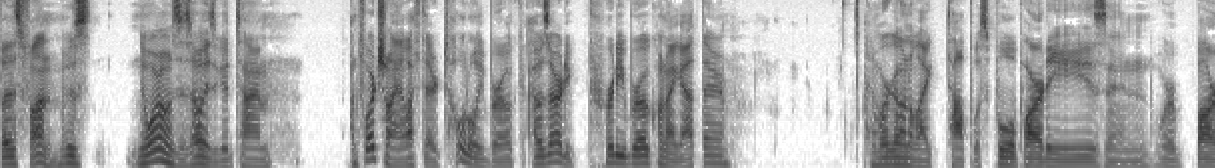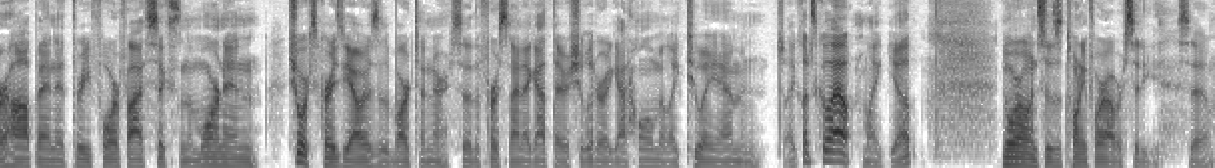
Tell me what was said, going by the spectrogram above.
But it was fun. It was New Orleans is always a good time. Unfortunately, I left there totally broke. I was already pretty broke when I got there. And we're going to like topless pool parties and we're bar hopping at three, four, five, six in the morning. She works crazy hours as a bartender. So the first night I got there, she literally got home at like 2 a.m. and she's like, let's go out. I'm like, yep. New Orleans is a 24 hour city, so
